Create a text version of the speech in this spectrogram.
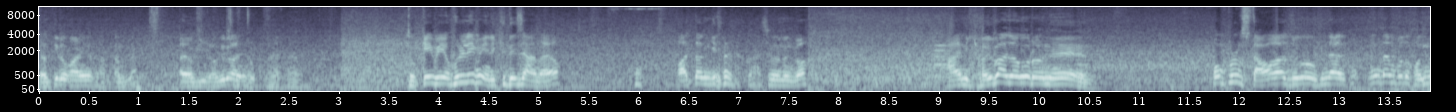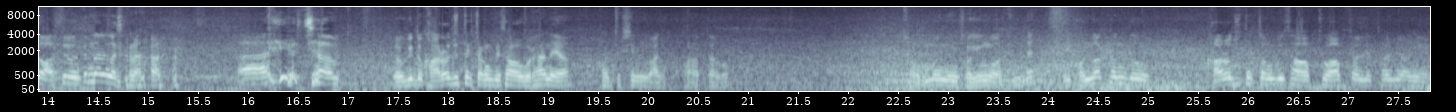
여기로 가는 게 더 가깝나? 아, 여기, 여기로 가는 게 더 가깝다. 네. 도깨비에 홀리면 이렇게 되지 않아요? 왔던 길을 자꾸 다시 오는 거? 아니, 결과적으로는 홈플러스 나와가지고 그냥 횡단보도 건너왔으면 끝나는 거잖아. 아 이거 참. 여기도 가로주택 정비 사업을 하네요. 건축심이 많이 받았다고. 정문이 저긴 것 같은데? 이 건너편도 가로주택 정비 사업 조합 설립 설명회.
